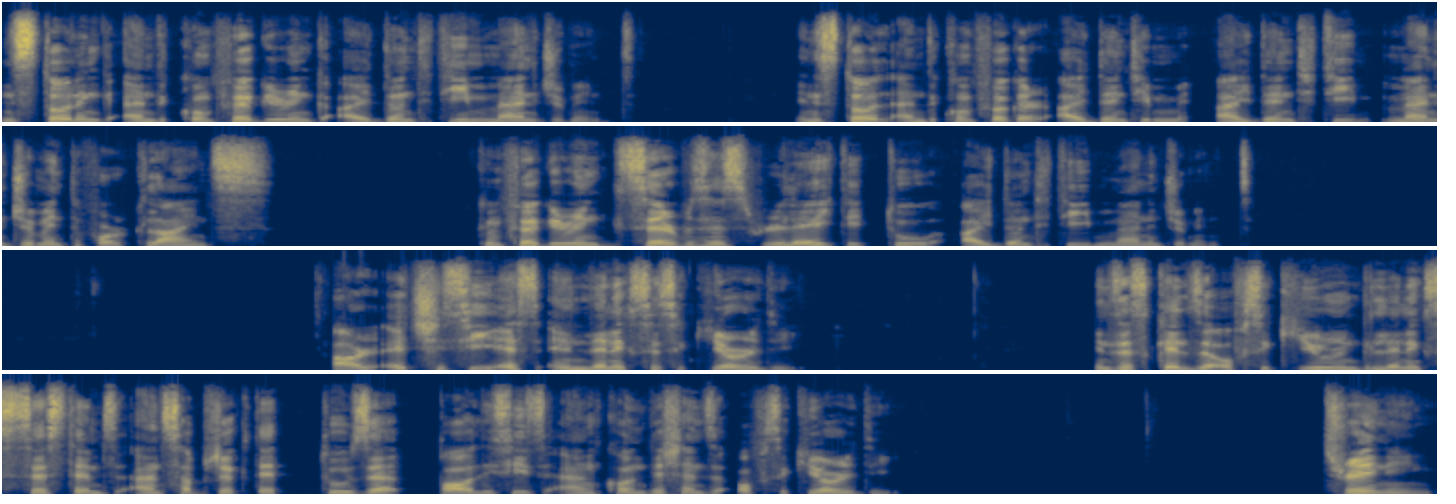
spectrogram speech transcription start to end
Installing and configuring identity management Install and configure identity, identity management for clients. Configuring services related to identity management. RHCS and Linux security. In the skills of securing Linux systems and subjected to the policies and conditions of security. Training.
